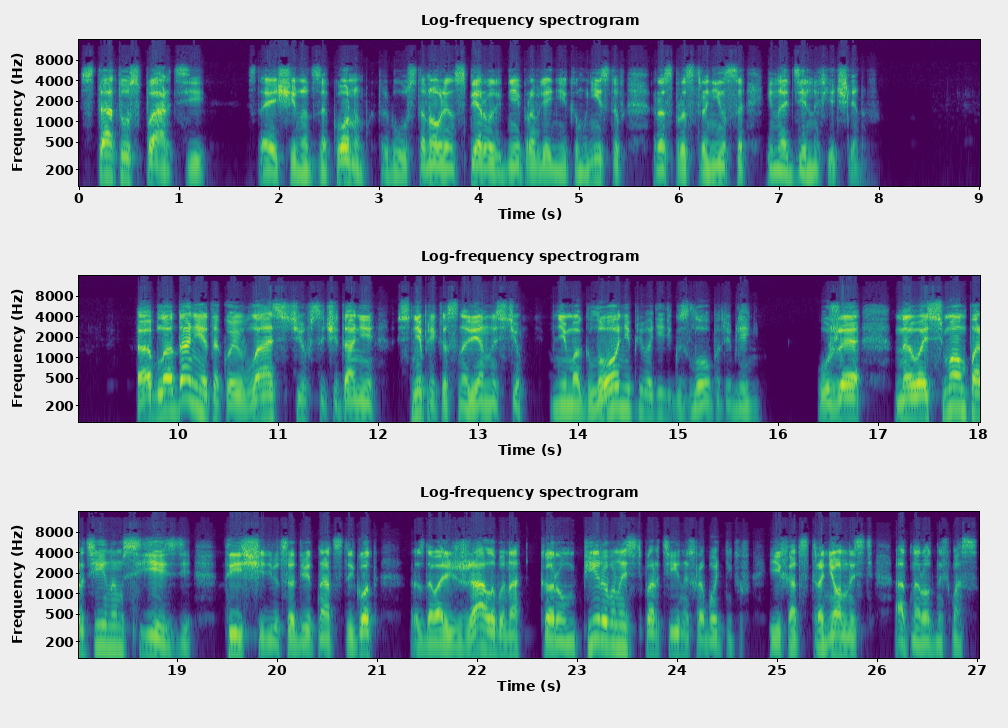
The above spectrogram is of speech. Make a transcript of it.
Статус партии – стоящий над законом, который был установлен с первых дней правления коммунистов, распространился и на отдельных ее членов. Обладание такой властью в сочетании с неприкосновенностью не могло не приводить к злоупотреблению. Уже на восьмом партийном съезде 1919 год раздавались жалобы на коррумпированность партийных работников и их отстраненность от народных масс.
